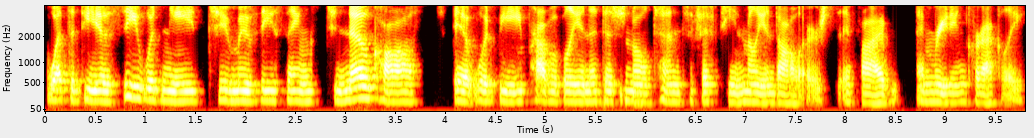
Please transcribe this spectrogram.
what the DOC would need to move these things to no cost, it would be probably an additional 10 to 15 million dollars if I am reading correctly.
